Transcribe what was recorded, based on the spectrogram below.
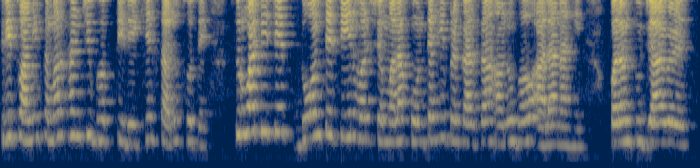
श्री स्वामी समर्थांची भक्ती देखील चालूच होते. सुरुवातीचे दोन ते तीन वर्ष मला कोणत्याही प्रकारचा अनुभव आला नाही. परंतु ज्या वेळेस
